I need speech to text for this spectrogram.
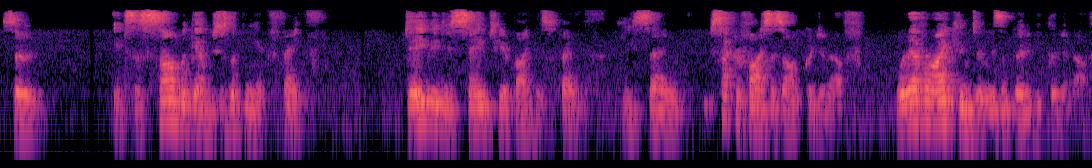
So it's a psalm again which is looking at faith. David is saved here by his faith. He's saying sacrifices aren't good enough. Whatever I can do isn't going to be good enough.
